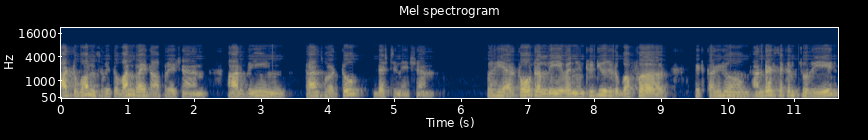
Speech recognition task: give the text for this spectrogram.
at once with one write operation are being transferred to destination. So here totally when introduced buffer, it consumes 100 seconds to read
